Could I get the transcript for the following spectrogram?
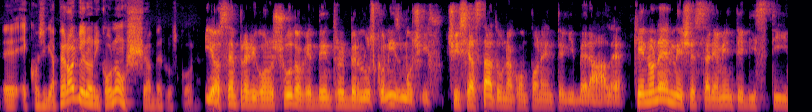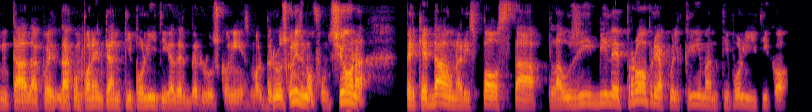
eh, e così via. Però glielo riconosce a Berlusconi. Io ho sempre riconosciuto che dentro il berlusconismo ci, ci sia stata una componente liberale, che non è necessariamente distinta da quella componente antipolitica del berlusconismo. Il berlusconismo funziona perché dà una risposta plausibile proprio a quel clima antipolitico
